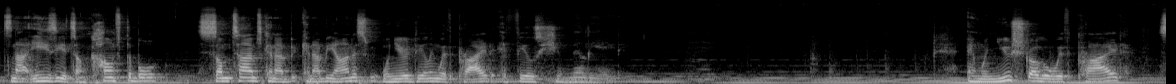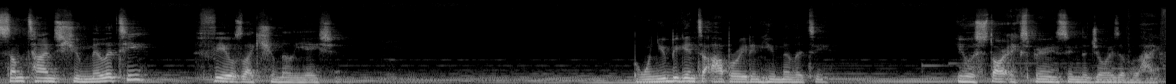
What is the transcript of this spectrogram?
It's not easy, it's uncomfortable. Sometimes, can I, be, can I be honest? When you're dealing with pride, it feels humiliating. And when you struggle with pride, sometimes humility feels like humiliation. But when you begin to operate in humility, you will start experiencing the joys of life.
